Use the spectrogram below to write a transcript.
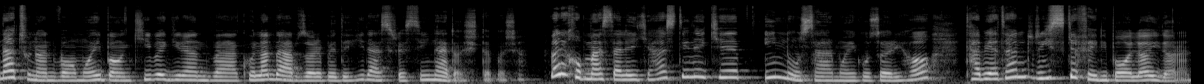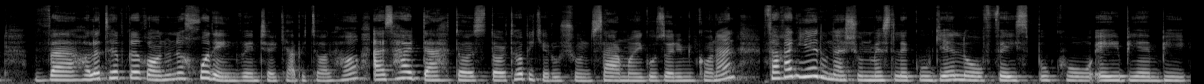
نتونن وامای بانکی بگیرن و کلا به ابزار بدهی دسترسی نداشته باشن. ولی خب مسئله ای که هست اینه که این نوع سرمایه گذاری ها طبیعتا ریسک خیلی بالایی دارن و حالا طبق قانون خود این venture capital ها از هر ده تا استارتاپی که روشون سرمایه گذاری می‌کنن فقط یه دونشون مثل گوگل و فیسبوک و Airbnb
